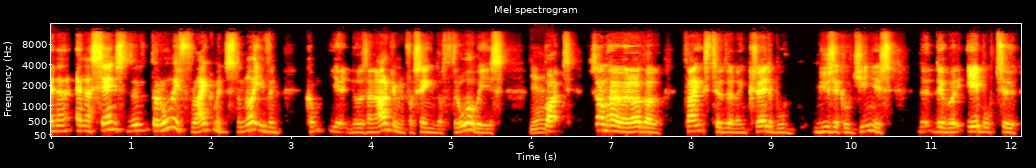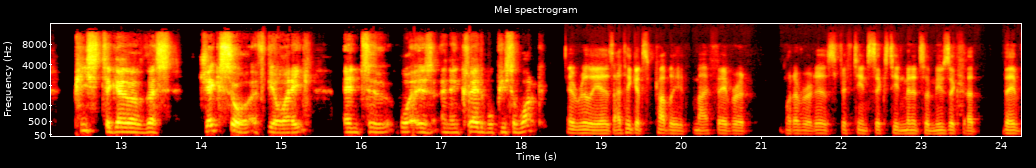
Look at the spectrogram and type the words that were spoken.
In a, in a sense, they're, they're only fragments. They're not even. Com- yeah, there's an argument for saying they're throwaways, Yeah. but somehow or other, thanks to their incredible musical genius, that they were able to piece together this jigsaw, if you like, into what is an incredible piece of work. It really is. I think it's probably my favorite, whatever it is, 15, 16 minutes of music that they've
